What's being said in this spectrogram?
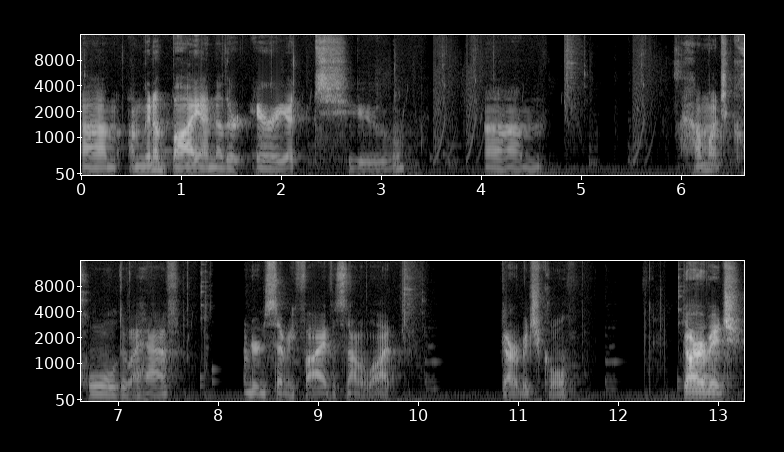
Um, I'm gonna buy another area too. Um, how much coal do I have? 175, it's not a lot. Garbage coal. Garbage.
